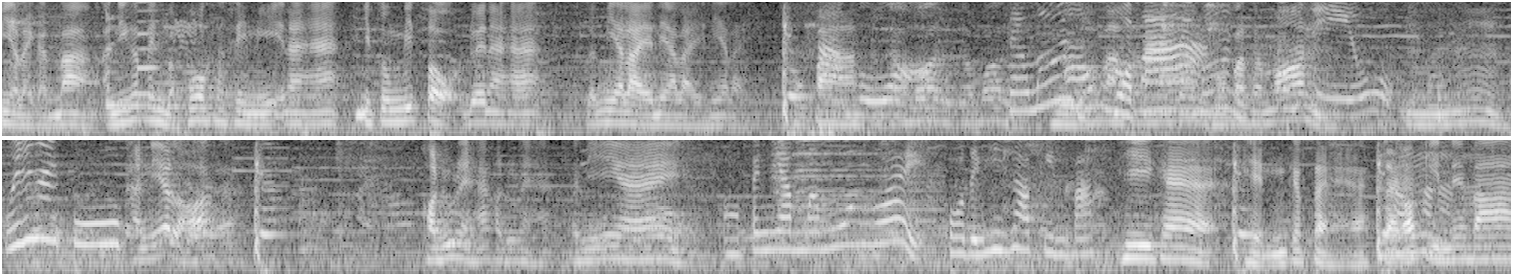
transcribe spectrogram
มีอะไรกันบ้าง อันนี้ก็เป็นแบบพวกซาซิมินะฮะ มีซุมมิโซะด้วยนะฮะ แล้วมีอะไรเนี่ยอะไรนี่อะไรหัวปลาแซลมอนหัวปลาหัวปลาแซลมอนซิวอืมอุ้ยนี่ไงปู อันเนี้ยเหรอ ขอดูหน่อยฮะ ขอดูหน่อยฮะ อันนี้ไง อ๋อ เป็นยำมะม่วงด้วยปกติพี่ชอบกินปะ พี่แค่เห็นกระแส แต่ก็กินได้บ้าง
